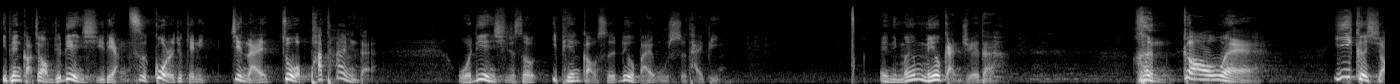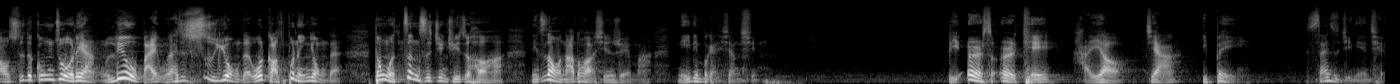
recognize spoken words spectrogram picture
一篇稿叫我们就练习两次，过了就给你进来做 part time 的。我练习的时候，一篇稿是六百五十台币。哎，你们没有感觉的，很高哎，一个小时的工作量六百五还是试用的，我稿是不能用的。等我正式进去之后哈，你知道我拿多少薪水吗？你一定不敢相信。比二十二 k 还要加一倍，三十几年前，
